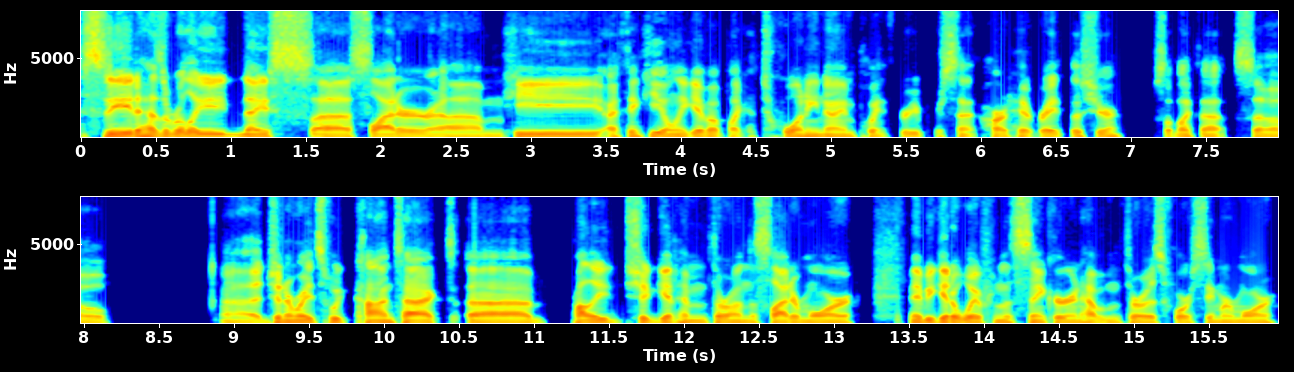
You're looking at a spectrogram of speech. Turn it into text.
Snead has a really nice uh, slider. Um, he, I think he only gave up like a 29.3% hard hit rate this year, something like that. So uh, generates weak contact. Uh, probably should get him throwing the slider more. Maybe get away from the sinker and have him throw his four seamer more.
